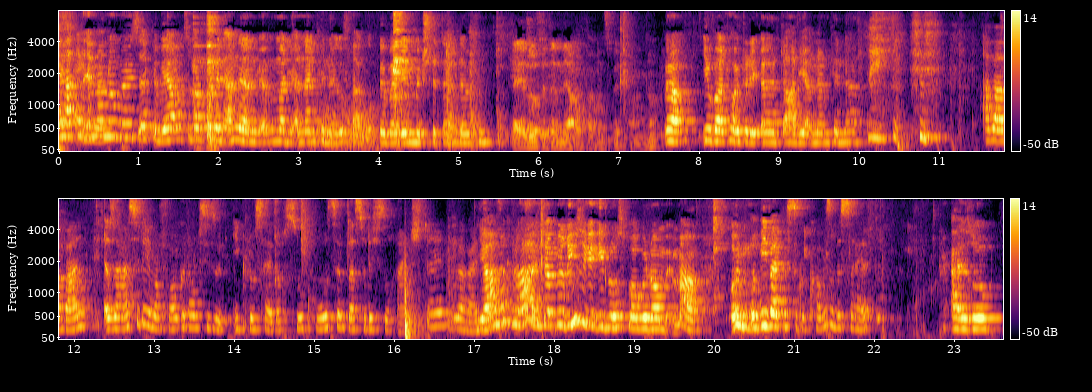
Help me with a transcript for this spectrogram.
hatten immer nur Müllsäcke, wir haben uns immer von den anderen, wir haben immer die anderen Kinder gefragt, ob wir bei denen mitschlittern dürfen. Ja, ihr durftet dann ja auch bei uns mitfahren, ne? Ja, ihr wart heute die, äh, da, die anderen Kinder. Aber wann, also hast du dir immer vorgenommen, dass diese Iglus halt auch so groß sind, dass du dich so reinstellen oder reinsetzen Ja, na kannst? klar, ich habe mir riesige Iglos vorgenommen, immer. Und Und wie weit bist du gekommen, so bis zur Hälfte? also,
